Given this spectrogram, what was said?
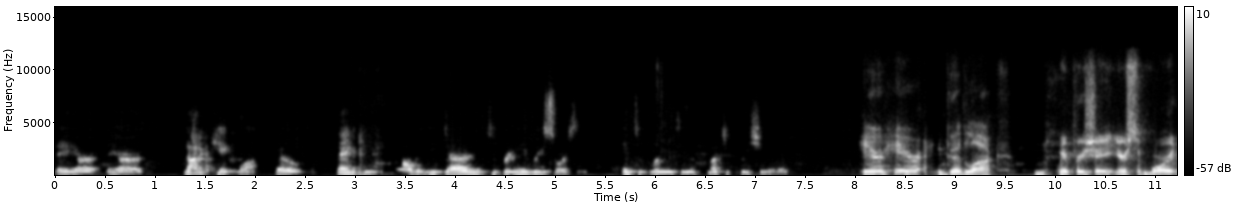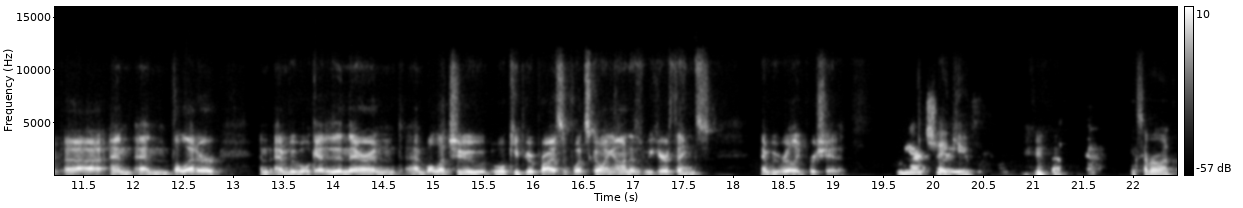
they are, they are not a cakewalk. So thank you for all that you've done to bring new resources into Bloomington. It's much appreciated. Hear, hear, and good luck. We appreciate your support uh, and and the letter, and, and we will get it in there, and and we'll let you. We'll keep you apprised of what's going on as we hear things, and we really appreciate it. We are Thank you. Thanks, everyone.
